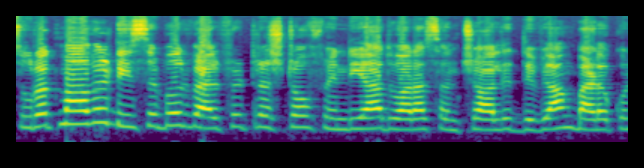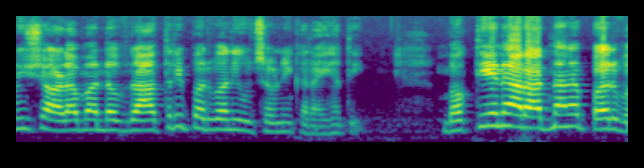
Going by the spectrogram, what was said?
સુરતમાં આવેલ disable welfare trust of India દ્વારા સંચાલિત દિવ્યાંગ બાળકોની શાળામાં નવરાત્રિ પર્વની ઉજવણી કરાઈ હતી. ભક્તિ અને આરાધનાના પર્વ,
